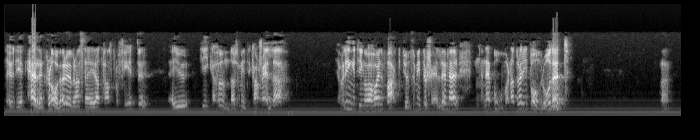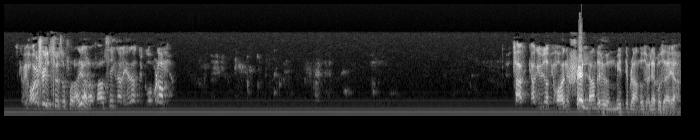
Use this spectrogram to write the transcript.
Det är ju det Herren klagar över. Han säger att hans profeter är ju lika hundar som inte kan skälla. Det är väl ingenting att ha en vakthund som inte skäller när, när bovarna drar in på området. Va? Ska vi ha en skyddshund så får han i alla fall signalera att nu kommer de. Tacka Gud att vi har en skällande hund mitt ibland oss höll jag på att säga.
